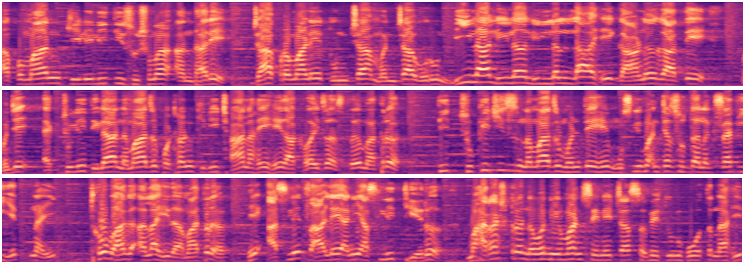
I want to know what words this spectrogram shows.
अपमान केलेली ती सुषमा अंधारे ज्याप्रमाणे तुमच्या मंचावरून लीला लीला लिल्लल्ला हे गाणं गाते म्हणजे ॲक्च्युली तिला नमाज पठण किती छान आहे हे दाखवायचं असतं. मात्र ती चुकीचीच नमाज म्हणते हे मुस्लिमांच्या सुद्धा लक्षात येत नाही. तो भाग अलाहिदा. मात्र हे असले चाळे आणि असली थेर महाराष्ट्र नवनिर्माण सेनेच्या सभेतून होत नाहीत.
